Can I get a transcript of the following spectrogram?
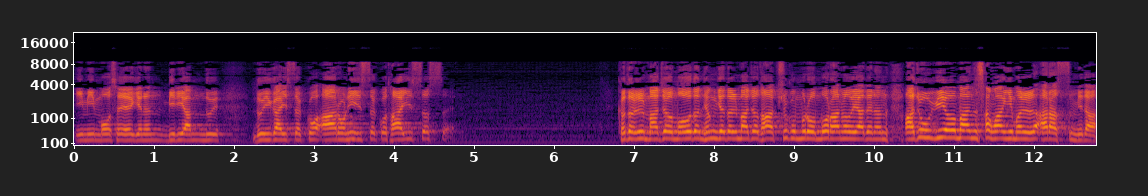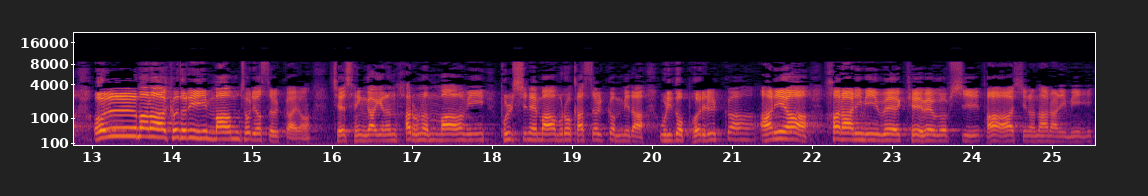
이미 모세에게는 미리암 누이, 누이가 있었고 아론이 있었고 다 있었어요. 그들마저 모든 형제들마저 다 죽음으로 몰아넣어야 되는 아주 위험한 상황임을 알았습니다. 얼마나 그들이 마음 졸였을까요? 제 생각에는 하루는 마음이 불신의 마음으로 갔을 겁니다. 우리도 버릴까? 아니야. 하나님이 왜 계획 없이 다 아시는 하나님이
